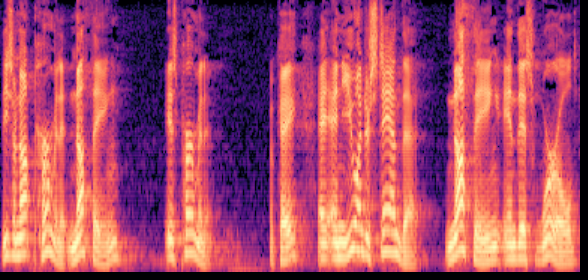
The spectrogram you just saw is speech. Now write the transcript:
These are not permanent. Nothing is permanent. Okay? And, and you understand that. Nothing in this world,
